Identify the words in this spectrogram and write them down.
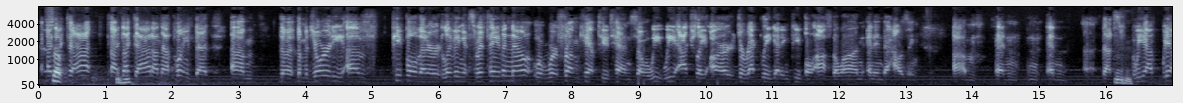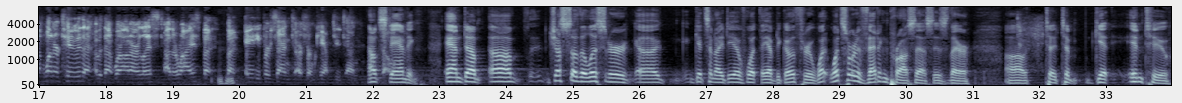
I'd so, like to add. I'd like to add on that point that um, the the majority of people that are living at Swift Haven now were from Camp 210. So we, we actually are directly getting people off the lawn and into housing. Um, and and uh, that's mm-hmm. we have we have one or two that that were on our list otherwise, but mm-hmm. but eighty percent are from Camp Two Ten. Outstanding. So. And uh, uh, just so the listener uh, gets an idea of what they have to go through, what what sort of vetting process is there uh, to to get into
